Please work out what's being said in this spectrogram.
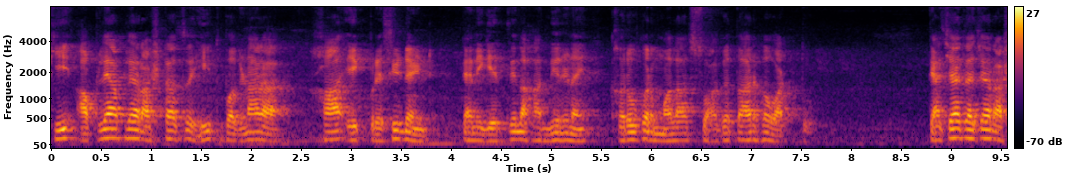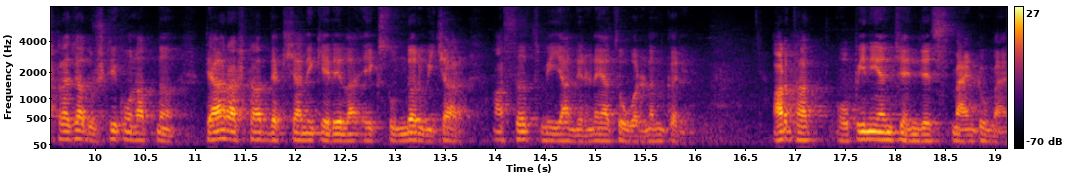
की आपल्या आपल्या राष्ट्राचं हित बघणारा हा एक प्रेसिडेंट त्यांनी घेतलेला हा निर्णय खरोखर मला स्वागतार्ह वाटतो. त्याच्या त्याच्या राष्ट्राच्या दृष्टिकोनातनं त्या राष्ट्राध्यक्षाने केलेला एक सुंदर विचार असंच मी या निर्णयाचं वर्णन करेन. अर्थात opinion changes man to man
